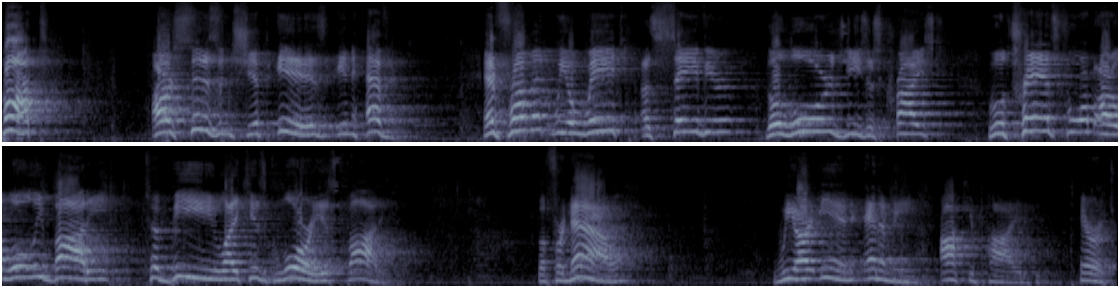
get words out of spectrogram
But our citizenship is in heaven. And from it we await a Savior, the Lord Jesus Christ, who will transform our lowly body to be like his glorious body. But for now, we are in enemy occupied territory.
